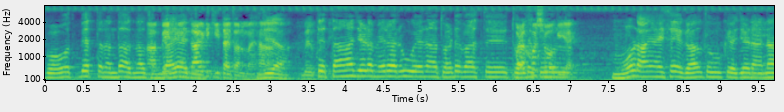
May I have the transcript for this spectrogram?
ਬਹੁਤ ਬਿਹਤਰ ਅੰਦਾਜ਼ ਨਾਲ हाँ ਸਮਝਾਇਆ बेटी गाइड ਜੀ कीता है ਤੁਹਾਨੂੰ मैं हाँ ਜੀ ਹਾਂ ਤੇ बिल्कुल ਤਾਂ ਜਿਹੜਾ ਮੇਰਾ ਰੂਹ ਹੈ ਨਾ ਤੁਹਾਡੇ ਵਾਸਤੇ बड़ा ਤੁਹਾਡੇ खुश हो ਕੋਲ गया ਮੋੜ ਆਇਆ ਇਸੇ ਗੱਲ ਤੋਂ ਕਿ ਜਿਹੜਾ ਨਾ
